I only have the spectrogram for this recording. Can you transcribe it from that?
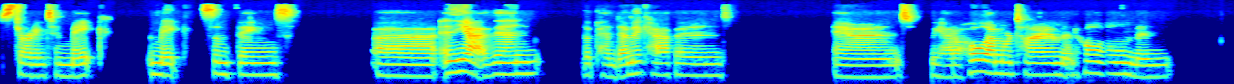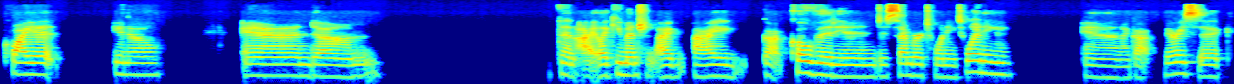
starting to make make some things uh, and yeah then the pandemic happened and we had a whole lot more time at home and quiet you know and um, then i like you mentioned i i got covid in december 2020 and i got very sick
